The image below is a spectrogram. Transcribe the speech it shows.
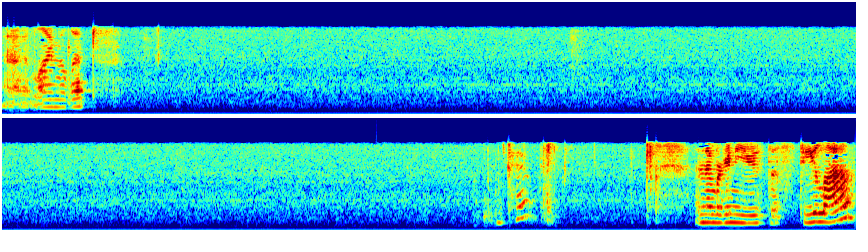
And line the lips. Okay. And then we're going to use the Stila,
